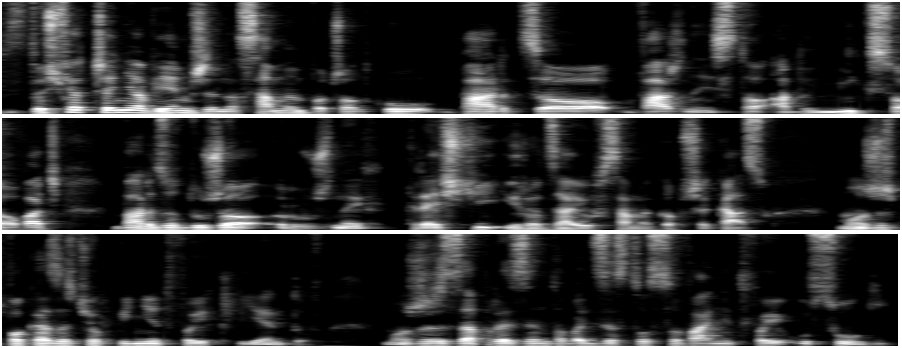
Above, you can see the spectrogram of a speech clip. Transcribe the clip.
Z doświadczenia wiem, że na samym początku bardzo ważne jest to, aby miksować bardzo dużo różnych treści i rodzajów samego przekazu. Możesz pokazać opinię Twoich klientów, możesz zaprezentować zastosowanie Twojej usługi,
